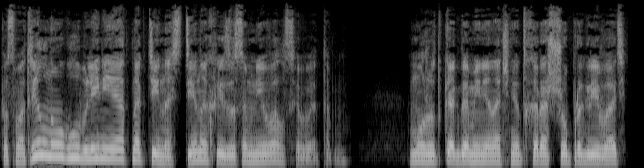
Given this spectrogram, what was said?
Посмотрел на углубление от ногтей на стенах и засомневался в этом. Может, когда меня начнет хорошо прогревать,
